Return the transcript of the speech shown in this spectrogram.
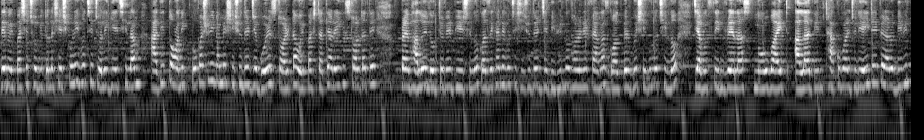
দেন ওই পাশে ছবি তোলা শেষ করেই হচ্ছে চলে গিয়েছিলাম। আদিত্য অনেক প্রকাশনী নামের শিশুদের যে বইয়ের স্টলটা ওই পাশটাতে। আর এই স্টলটাতে প্রায় ভালোই লোকজনের ভিড় ছিল কজ এখানে হচ্ছে শিশুদের যে বিভিন্ন ধরনের ফেমাস গল্পের বই সেগুলো ছিল, যেমন সিন্ড্রেলা, স্নো হোয়াইট, আলাদিন, ঠাকুমার ঝুলি, এই টাইপের আরও বিভিন্ন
